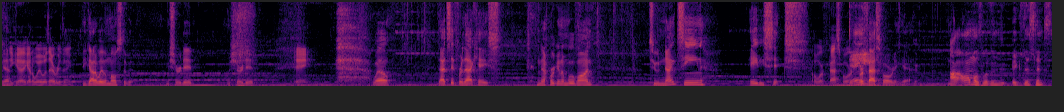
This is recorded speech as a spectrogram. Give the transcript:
Yeah, He got, got away with everything. he got away with most of it. He sure did. He sure did. Dang. Well, that's it for that case. now we're going to move on to 1986. Oh, we're fast forward. Dang. We're fast forwarding, yeah. I almost was in existence.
